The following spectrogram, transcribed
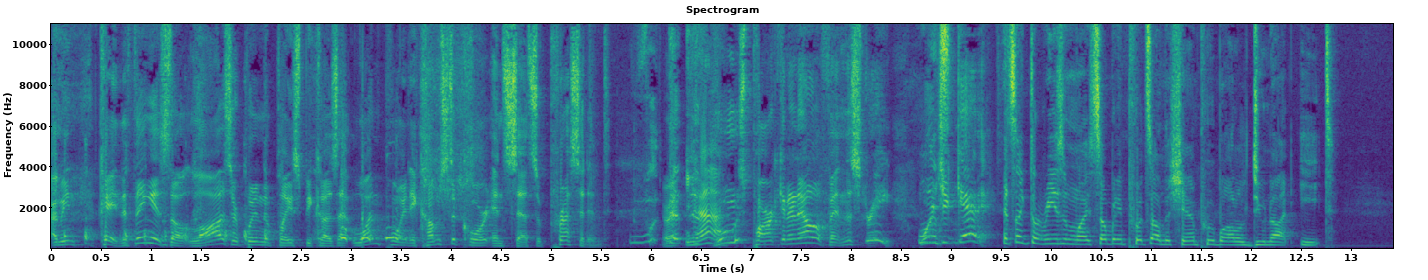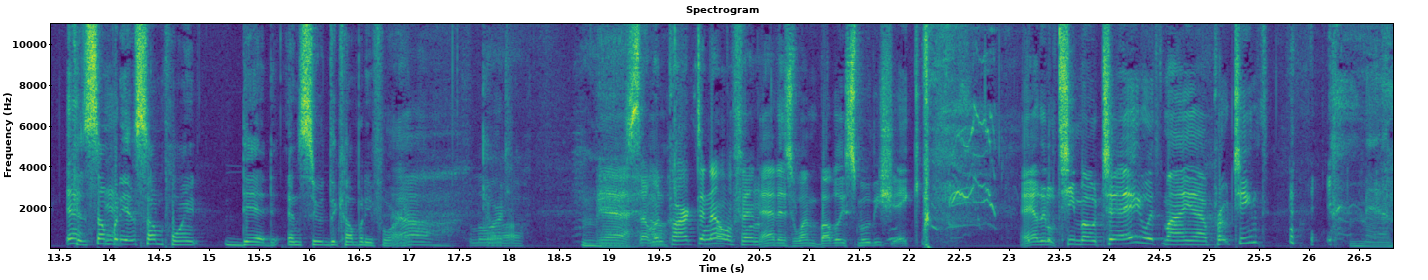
I mean, okay, the thing is though, laws are put into place because at one point it comes to court and sets a precedent. Right? Yeah. Who's parking an elephant in the street? Where'd you get it? It's like the reason why somebody puts on the shampoo bottle "Do not eat" because somebody at some point did and sued the company for it. Lord. Yeah. Someone parked an elephant. That is one bubbly smoothie shake. hey, a little Timote with my uh, protein. Man,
